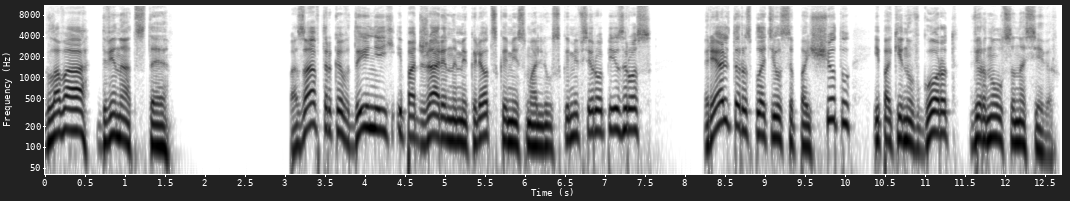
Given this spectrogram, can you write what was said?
Глава 12. Позавтракав дыней и поджаренными клетками с моллюсками в сиропе из роз, Реальто расплатился по счету и, покинув город, вернулся на север.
